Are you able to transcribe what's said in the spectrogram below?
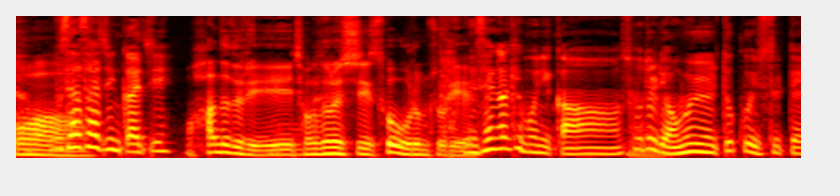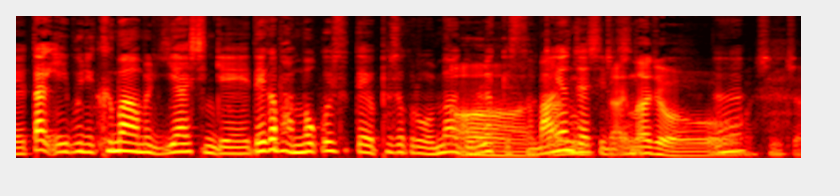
와. 우사 사진까지. 하늘들이 정선우 씨소 울음소리에. 근데 생각해 보니까 소들 네. 염을 뜯고 있을 때 딱 이분이 그 마음을 이해하신 게 내가 밥 먹고 있을 때 옆에서 그럼 얼마나 놀랐겠어. 망연자실이지. 짜증나죠. 응? 진짜.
